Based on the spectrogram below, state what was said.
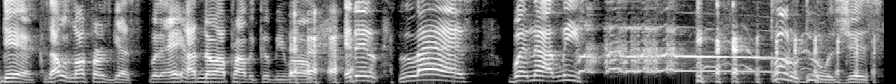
Yeah, because that was my first guess. But hey, I know I probably could be wrong. and then last but not least, Cluedle-Doo is just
